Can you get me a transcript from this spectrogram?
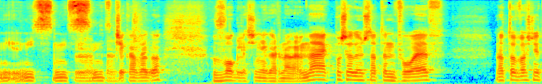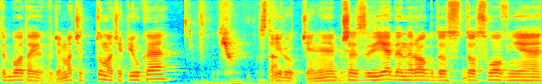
nic, nic, No nic tak. ciekawego. W ogóle się nie garnąłem. No jak poszedłem już na ten WF, no to właśnie to było tak jak powiedziałem. Macie, tu macie piłkę, i róbcie, nie? Przez jeden rok dos, dosłownie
